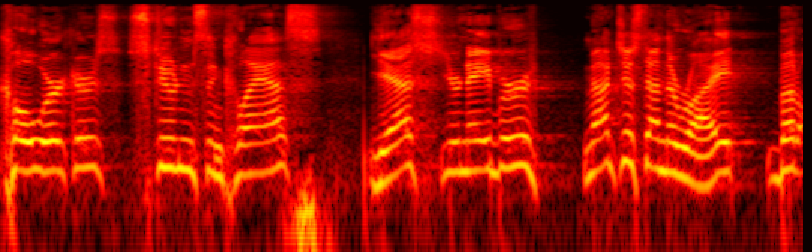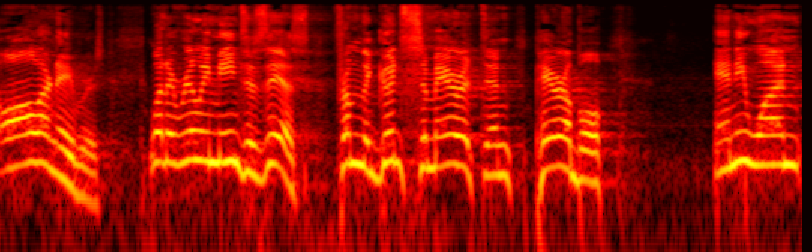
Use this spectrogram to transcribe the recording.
co-workers, students in class. Yes, your neighbor, not just on the right, but all our neighbors. What it really means is this from the Good Samaritan parable, anyone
